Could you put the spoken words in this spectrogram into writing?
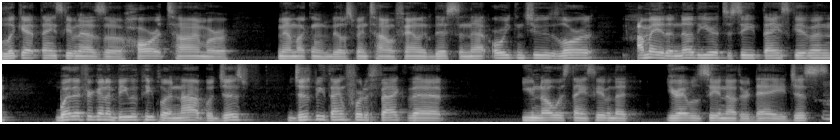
look at Thanksgiving as a hard time or, man, I'm not going to be able to spend time with family, this and that. Or you can choose, Lord, I made another year to see Thanksgiving, whether if you're going to be with people or not, but just just be thankful for the fact that you know it's Thanksgiving, that you're able to see another day. Just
